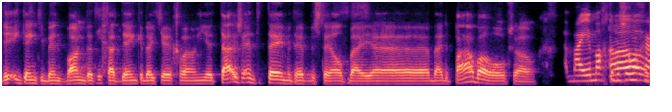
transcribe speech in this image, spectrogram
je, ik denk je bent bang dat hij gaat denken dat je gewoon je thuis entertainment hebt besteld bij, eh, bij de Pabo of zo. maar je mag de Oh. bezorger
